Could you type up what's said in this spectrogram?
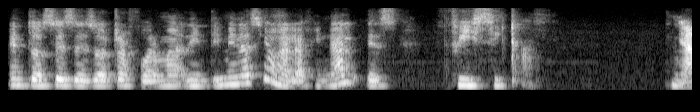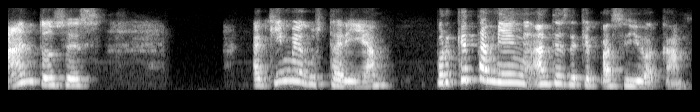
Entonces es otra forma de intimidación. A la final es física. ¿Ya? Entonces, aquí me gustaría, ¿por qué también antes de que pase yo acá?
